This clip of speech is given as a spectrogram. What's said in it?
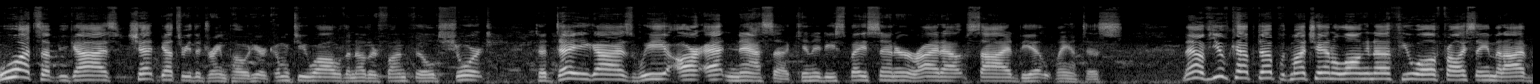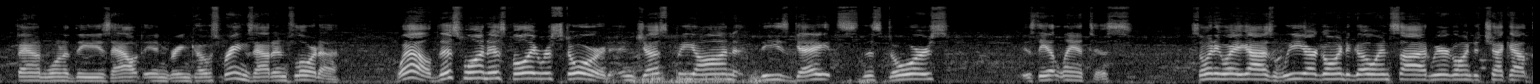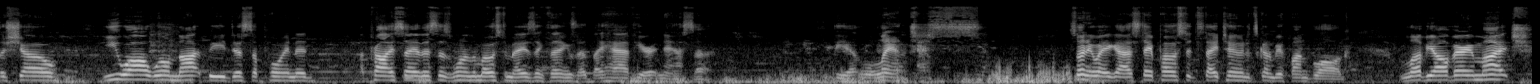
What's up, you guys? Chet Guthrie, the Dream Poet here, coming to you all with another fun-filled short. Today, you guys, we are at NASA, Kennedy Space Center, right outside the Atlantis. Now, if you've kept up with my channel long enough, you will have probably seen that I've found one of these out in Green Cove Springs, out in Florida. Well, this one is fully restored, and just beyond these gates, this doors, is the Atlantis. So anyway, guys, we are going to go inside. We are going to check out the show. You all will not be disappointed. I'd probably say this is one of the most amazing things that they have here at NASA. The Atlantis. So anyway, guys, stay posted, stay tuned. It's going to be a fun vlog. Love y'all very much.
